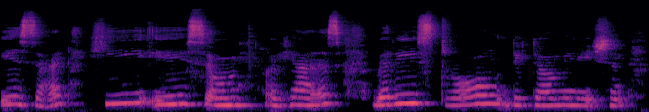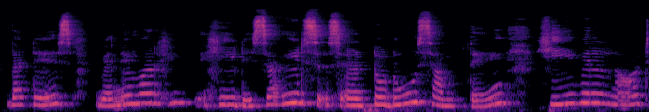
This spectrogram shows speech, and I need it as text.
is that he is um, he has very strong determination. That is, whenever he, he decides to do something, he will not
